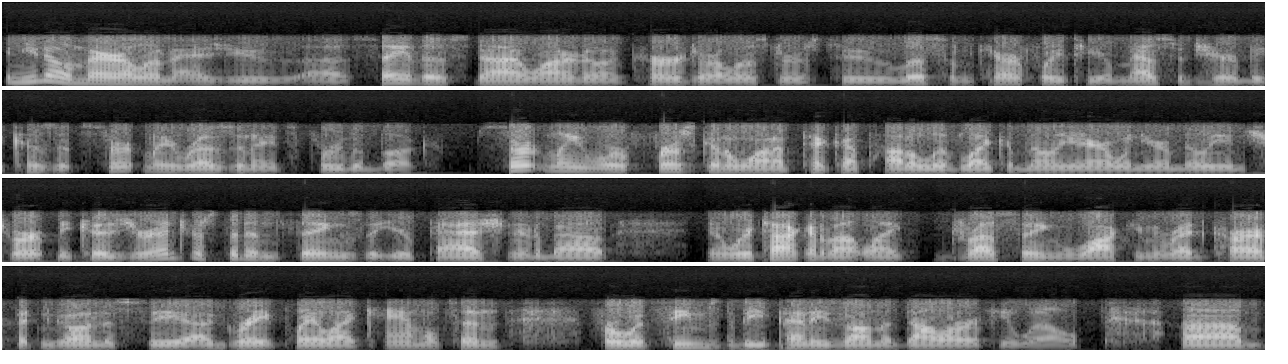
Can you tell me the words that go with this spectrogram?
And you know, Marilyn, as you uh, say this now, I wanted to encourage our listeners to listen carefully to your message here because it certainly resonates through the book certainly we're first going to want to pick up how to live like a millionaire when you're a million short because you're interested in things that you're passionate about. You know, we're talking about like dressing, walking the red carpet, and going to see a great play like Hamilton for what seems to be pennies on the dollar, if you will. Um,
